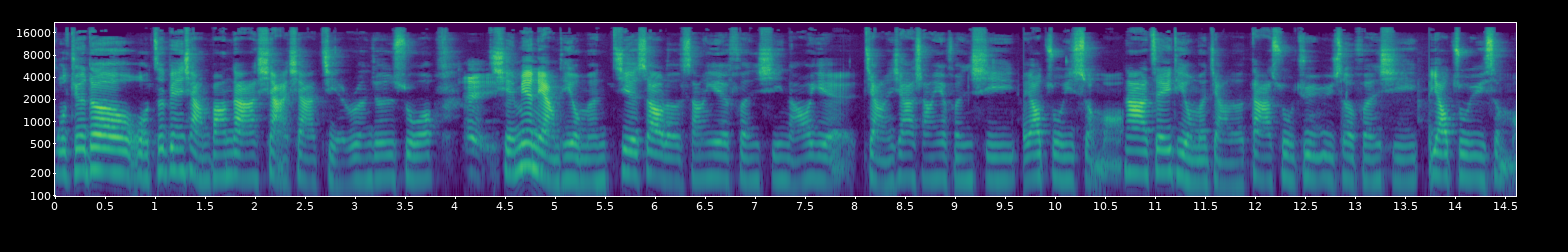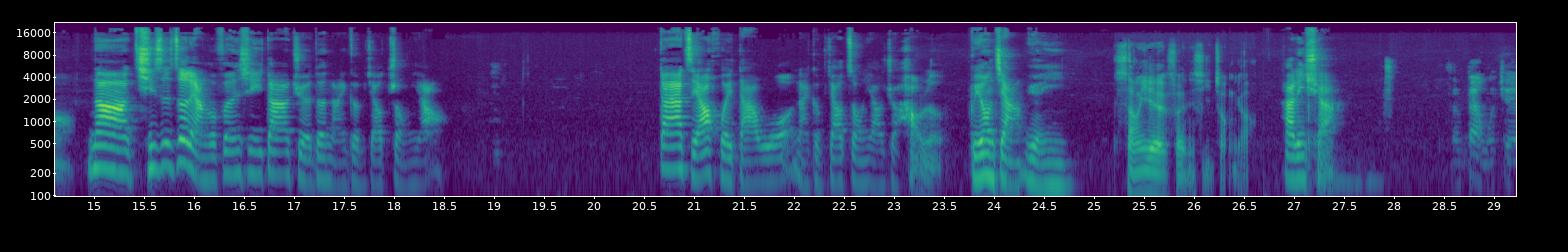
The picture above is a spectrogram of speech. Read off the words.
我觉得我这边想帮大家下一下结论，就是说，哎，前面两题我们介绍了商业分析，然后也讲一下商业分析要注意什么。那这一题我们讲了大数据预测分析要注意什么。那其实这两个分析，大家觉得哪一个比较重要？大家只要回答我哪个比较重要就好了，不用讲原因。商业分析重要。哈丽莎怎么办？我觉得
